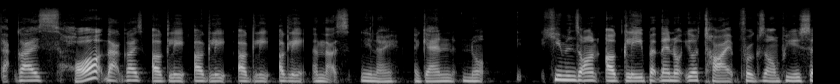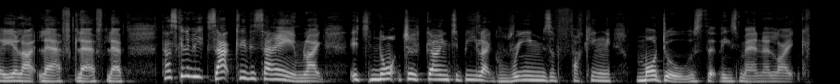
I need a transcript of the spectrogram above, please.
that guy's hot, that guy's ugly, ugly, ugly, ugly, and that's you know, again, not humans aren't ugly, but they're not your type. For example, you say you're like left, left, left. That's going to be exactly the same. Like it's not just going to be like reams of fucking models that these men are like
